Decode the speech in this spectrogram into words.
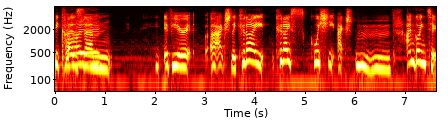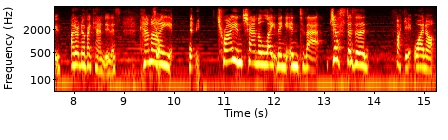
Because Why- um, if you're uh, actually, could I could I squishy? Actually, mm, I'm going to. I don't know if I can do this. Can Sure. I Hit me. Try and channel lightning into that just as a fuck it? Why not?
